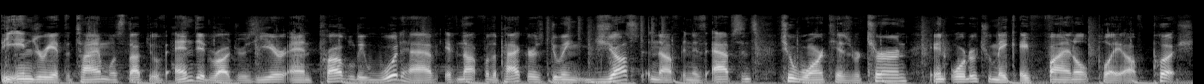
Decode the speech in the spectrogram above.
The injury at the time was thought to have ended Rodgers' year and probably would have if not for the Packers doing just enough in his absence to warrant his return in order to make a final playoff push.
